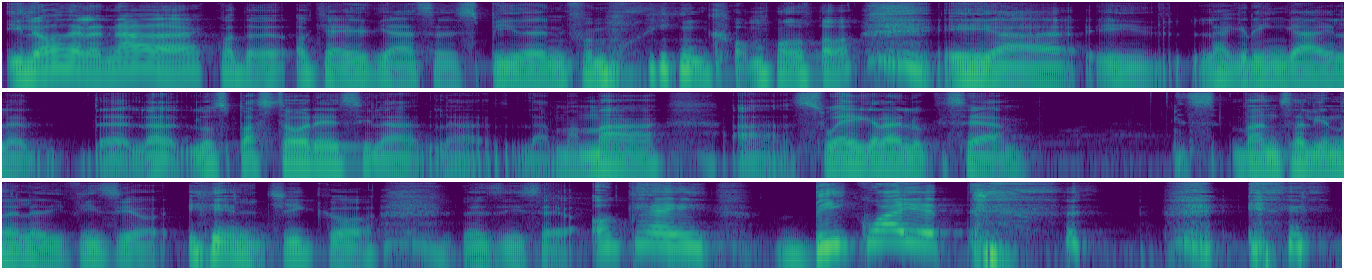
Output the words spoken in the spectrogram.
y luego de la nada, cuando, ok, ya se despiden, fue muy incómodo. Y, y la gringa y la los pastores y la, la, mamá, suegra, lo que sea, van saliendo del edificio y el chico les dice, ok, be quiet.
